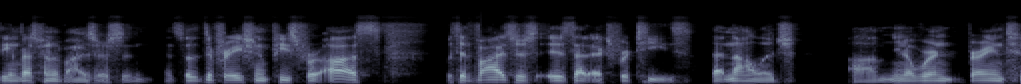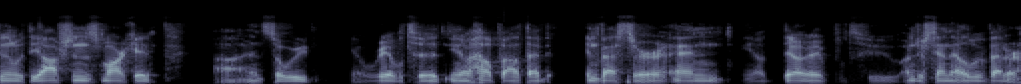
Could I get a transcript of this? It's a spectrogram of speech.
the investment advisors. And, and so the differentiation piece for us with advisors is that expertise, that knowledge. Um, you know, we're in, very in tune with the options market, uh, and so we you know, we're able to you know help out that investor and you know they're able to understand that a little bit better.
